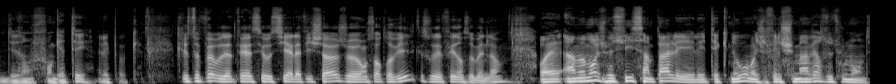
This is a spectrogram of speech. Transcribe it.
des enfants gâtés à l'époque. Christopher, vous êtes intéressé aussi à l'affichage en centre-ville? Qu'est-ce que vous avez fait dans ce domaine-là? Ouais, à un moment, je me suis dit, sympa les, les technos. Moi, j'ai fait le chemin inverse de tout le monde.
